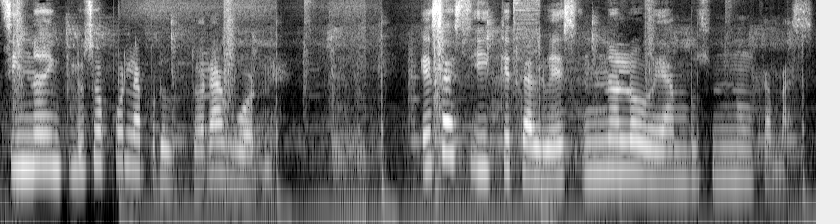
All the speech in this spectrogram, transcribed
sino incluso por la productora Warner es así que tal vez no lo veamos nunca más.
